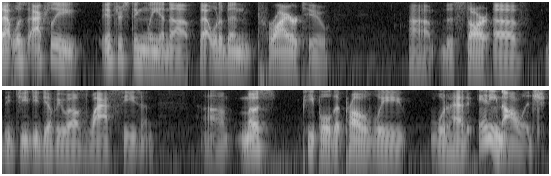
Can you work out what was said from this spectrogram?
that was actually, interestingly enough, that would have been prior to uh, the start of the GDWL's last season. Um, most people that probably would have had any knowledge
